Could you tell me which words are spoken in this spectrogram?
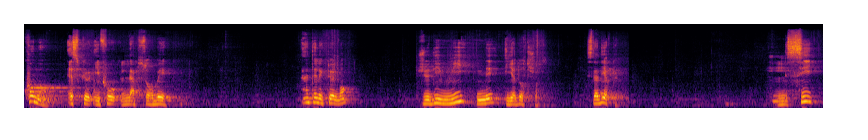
comment est-ce qu'il faut l'absorber intellectuellement? Je dis oui, mais il y a d'autres choses. C'est-à-dire que si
